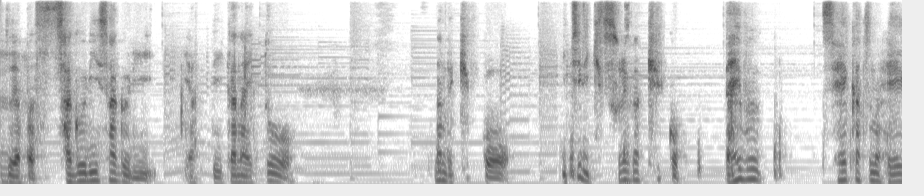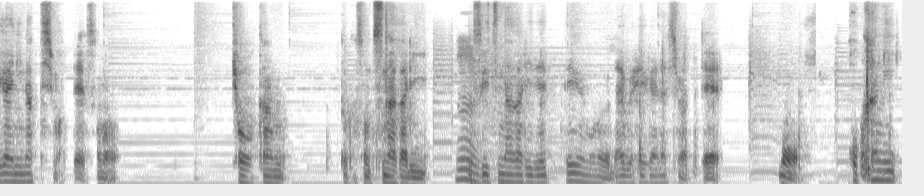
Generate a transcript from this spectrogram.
ょっとやっぱ探り探りやっていかないと、なんで結構、一時期それが結構、だいぶ生活の弊害になってしまって、その、共感とかそのつながり、うん。薄いつながりでっていうものがだいぶ弊害になってしまって、もう他に、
